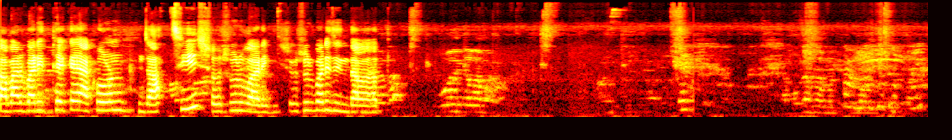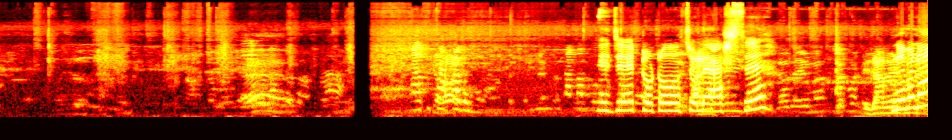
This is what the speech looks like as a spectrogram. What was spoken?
বাবার বাড়ির থেকে এখন যাচ্ছি শ্বশুর বাড়ি। শ্বশুর বাড়ি জিন্দাবাদ। এই যে টোটো চলে আসছে। নেবে না?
